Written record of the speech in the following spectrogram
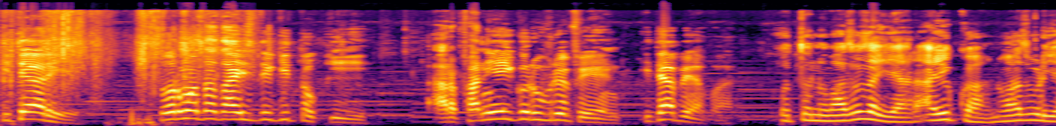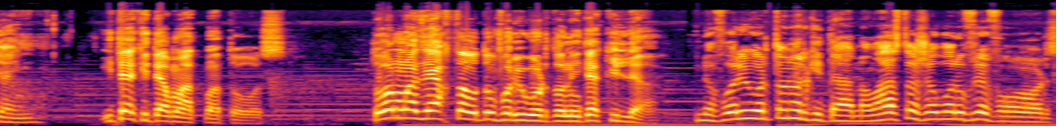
কিতা রে? তোর মাথা তাইস দেখি তো কি? আর ফানি এই করে উপরে ফ্রেন্ড কিতা ব্যাপার? ও তো নমাজও যাই আর আয়ুব কা নমাজ পড়ি আইম ইটা কিতা মাত মাতস? তোর মাঝে একটা অত পরিবর্তন ইটা কিলা? কিন্তু পরিবর্তনের কিতা নমাজ তো সবর উপরে ফর্স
